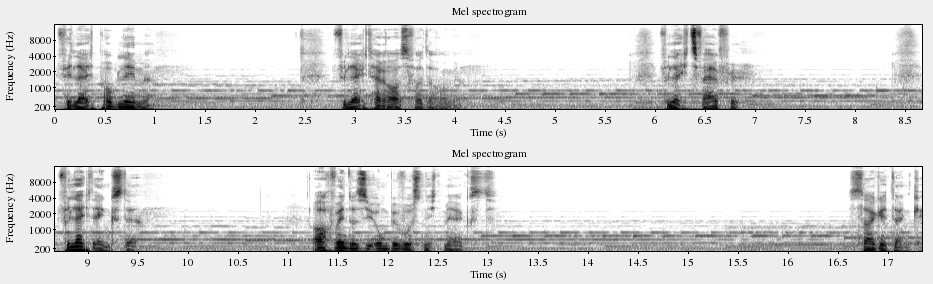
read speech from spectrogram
Vielleicht Probleme. Vielleicht Herausforderungen. Vielleicht Zweifel. Vielleicht Ängste. Auch wenn du sie unbewusst nicht merkst. Sage Danke.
